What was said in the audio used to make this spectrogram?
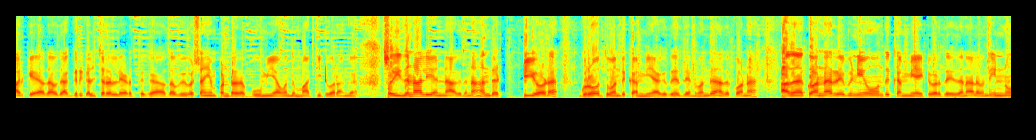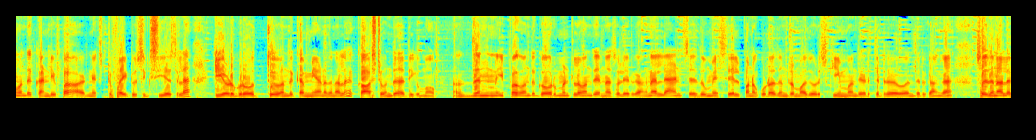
ஆர்கே அதாவது அக்ரிகல்ச்சரல் இடத்துக்கு அதாவது விவசாயம் பண்ணுற பூமியாக வந்து மாற்றிட்டு வராங்க. ஸோ இதனாலேயும் என்ன ஆகுதுன்னா அந்த டீயோட க்ரோத் வந்து கம்மியாகுது. தென் வந்து அதுக்கான அதுக்கான ரெவென்யூ வந்து கம்மியாயிட்டு வருது. இதனால் வந்து இன்னும் வந்து கண்டிப்பாக நெக்ஸ்ட் ஃபைவ் டு சிக்ஸ் இயர்ஸில் டீயோட க்ரோத் வந்து கம்மியானதுனால காஸ்ட் வந்து அதிகமாகும். தென் இப்போ வந்து கவர்மெண்ட்டில் வந்து என்ன சொல்லியிருக்காங்கன்னா லேண்ட்ஸ் எதுவுமே சேல் பண்ணக்கூடாதுன்ற மாதிரி ஒரு ஸ்கீம் வந்து எடுத்துகிட்டு வந்திருக்காங்க. ஸோ இதனால்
